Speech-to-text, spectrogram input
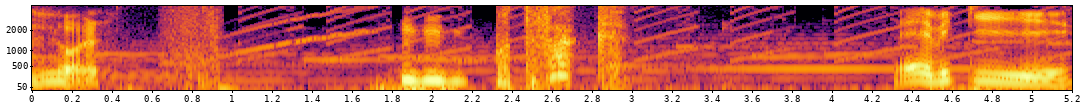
Lol. What the fuck? Hey, Vicky!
